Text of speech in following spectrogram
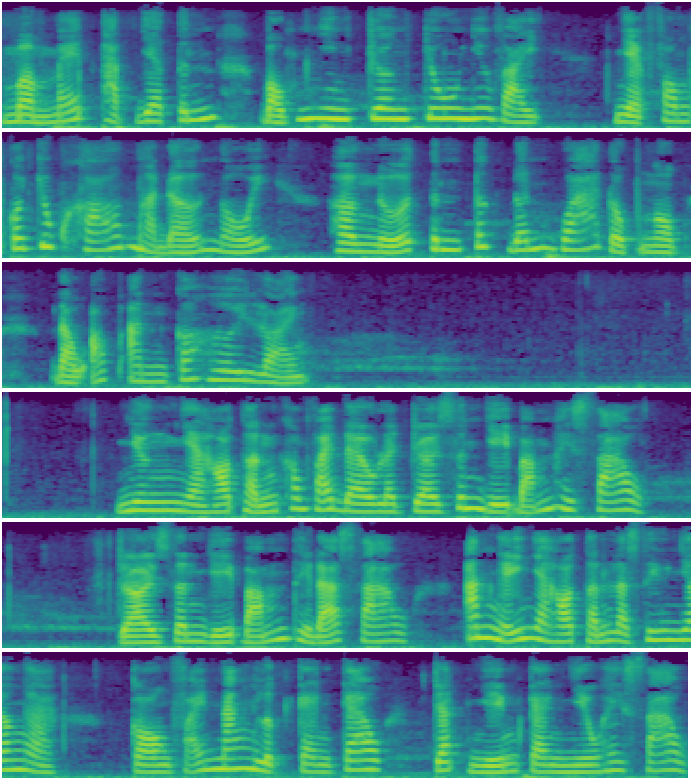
Mầm mép thạch gia tính bỗng nhiên trơn chu như vậy. Nhạc phong có chút khó mà đỡ nổi. Hơn nữa tin tức đến quá đột ngột, đầu óc anh có hơi loạn. Nhưng nhà họ Thịnh không phải đều là trời sinh dị bẩm hay sao? Trời sinh dị bẩm thì đã sao? Anh nghĩ nhà họ Thịnh là siêu nhân à? Còn phải năng lực càng cao, trách nhiệm càng nhiều hay sao?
